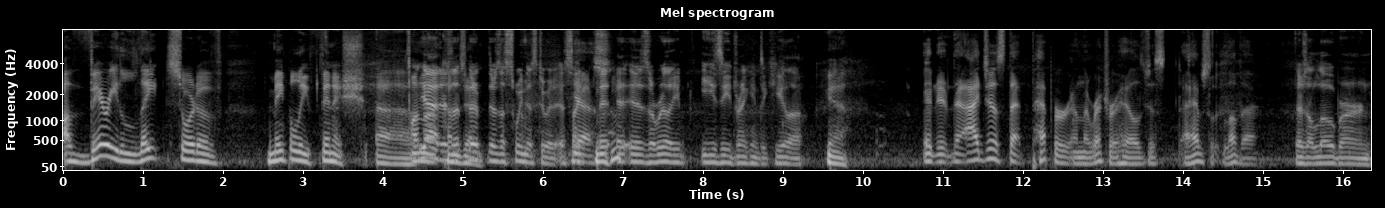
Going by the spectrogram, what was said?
a very late sort of mapley finish uh, On Yeah, the- there's a, comes there, there's a sweetness to it. It's like Yes. it, it is a really easy drinking tequila. Yeah. It, it, I just that pepper and the retrohale is just I absolutely love that. There's a low burn.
